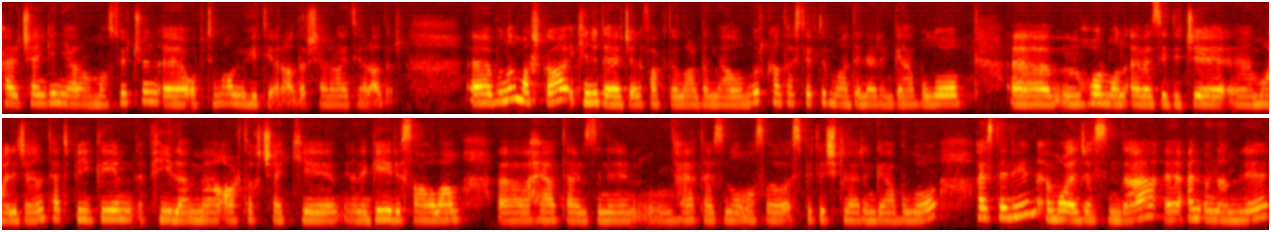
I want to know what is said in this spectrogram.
xərçəngin yaranması üçün optimal mühit yaradır, şərait yaradır. Bundan başqa ikinci dərəcəli faktorlar da məlumdur. Kontraseptiv maddələrin qəbulu, hormon əvəzedici müalicənin tətbiqi, piylənmə, artıq çəki, yəni qeyri-sağlam həyat tərzini, həyat tərzinin olması, spirtli içkilərin qəbulu. Xəstəliyin müalicəsində ən önəmli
